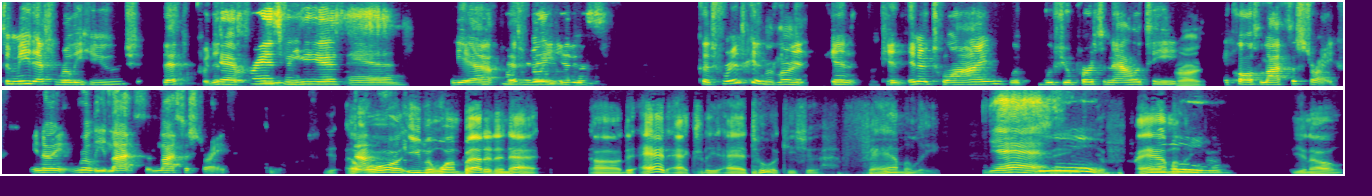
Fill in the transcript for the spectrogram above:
to me that's really huge. That's for this Yeah, friends for years and Yeah, that's really they huge. Because friends can, But like- can can intertwine with with your personality right and cause lots of strife. You know, really lots and lots of strife. Yeah, Not- or even one better than that. Uh, the ad actually add to it, Keisha. Family, Yes. See, your family. Ooh. You know,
